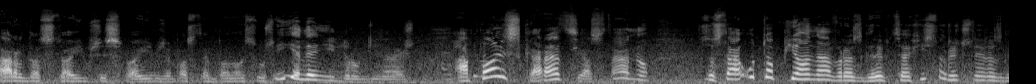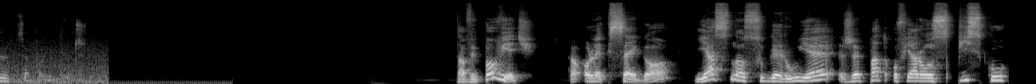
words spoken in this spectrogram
twardo stoi przy swoim, że postępował słusznie. I jeden i drugi zresztą. A polska racja stanu została utopiona w rozgrywce, historycznej rozgrywce politycznej. Ta wypowiedź Oleksego jasno sugeruje, że padł ofiarą spisku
